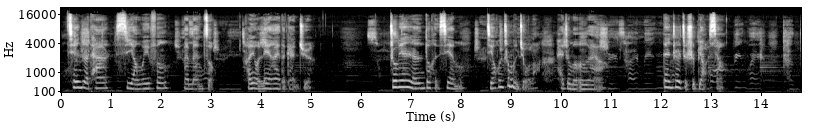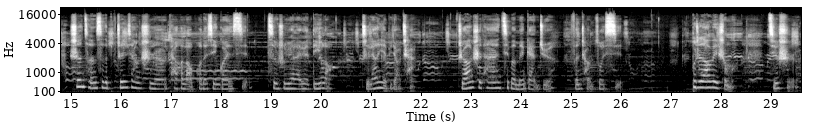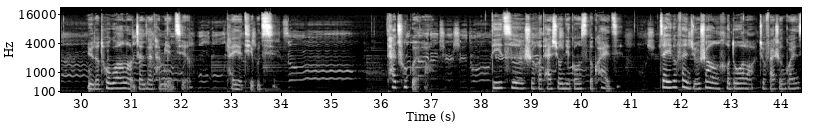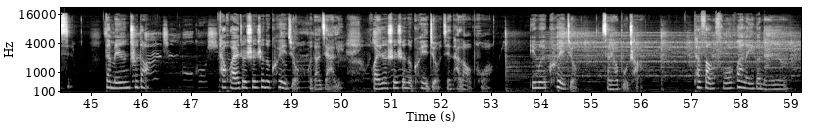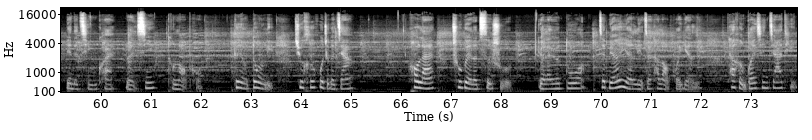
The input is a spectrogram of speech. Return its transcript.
牵着他，夕阳微风，慢慢走，很有恋爱的感觉。周边人都很羡慕，结婚这么久了还这么恩爱啊！但这只是表象，深层次的真相是他和老婆的性关系次数越来越低了，质量也比较差，主要是他基本没感觉，逢场作戏。不知道为什么，即使女的脱光了站在他面前，他也提不起。他出轨了，第一次是和他兄弟公司的会计，在一个饭局上喝多了就发生关系，但没人知道。他怀着深深的愧疚回到家里，怀着深深的愧疚见他老婆，因为愧疚想要补偿。他仿佛换了一个男人，变得勤快、暖心、疼老婆，更有动力去呵护这个家。后来出轨的次数越来越多，在别人眼里，在他老婆眼里，他很关心家庭，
